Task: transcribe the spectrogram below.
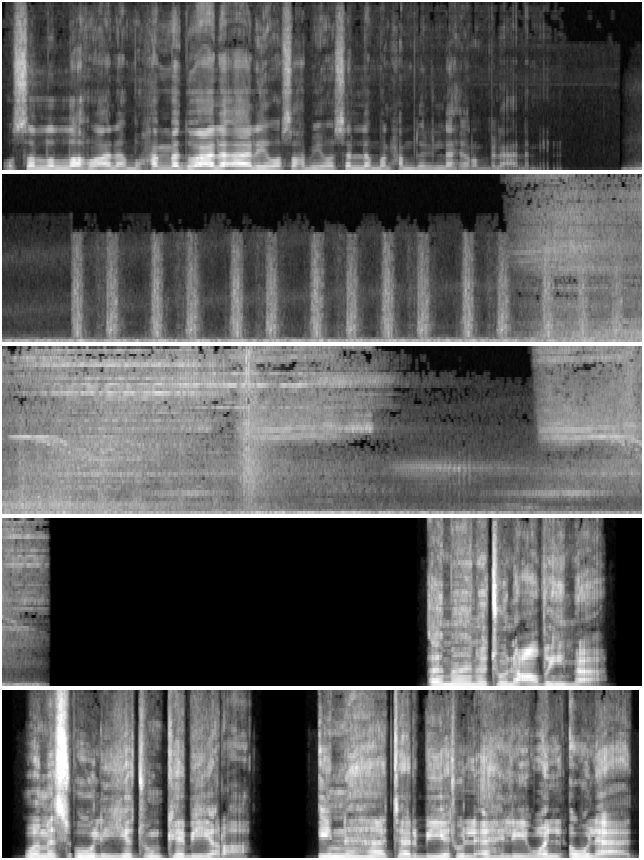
وصلى الله على محمد وعلى آله وصحبه وسلم والحمد لله رب العالمين. أمانة عظيمة ومسؤولية كبيرة إنها تربية الأهل والأولاد.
